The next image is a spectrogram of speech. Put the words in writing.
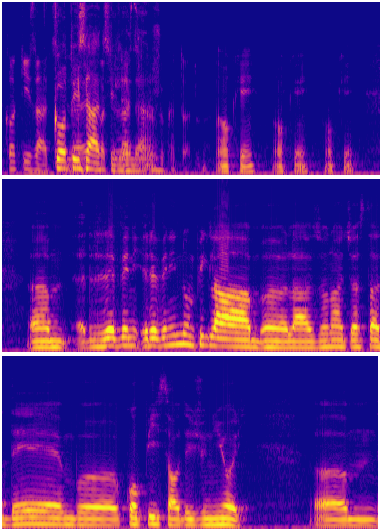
Cotizațiile, Cotizațiile, da. jucătorilor. Ok, ok, ok. Um, reveni, revenind un pic la, uh, la zona aceasta de uh, copii sau de juniori, um,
